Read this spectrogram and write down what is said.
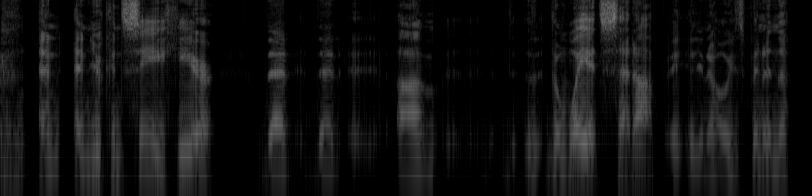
and, and you can see here that, that um, the, the, way it's set up, you know, he's been in the,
